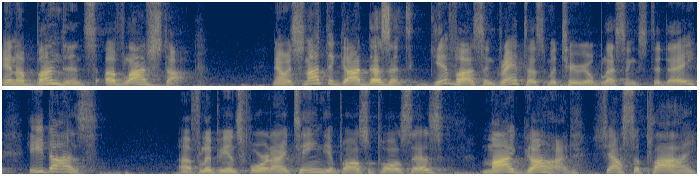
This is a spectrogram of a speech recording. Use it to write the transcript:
and abundance of livestock. Now, it's not that God doesn't give us and grant us material blessings today, He does. Uh, Philippians 4:19, the Apostle Paul says, "My God shall supply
